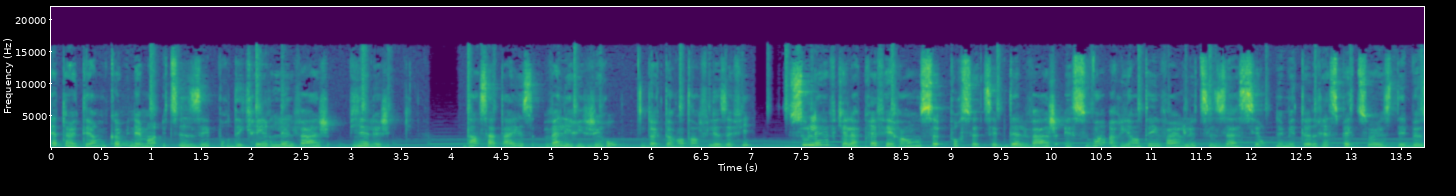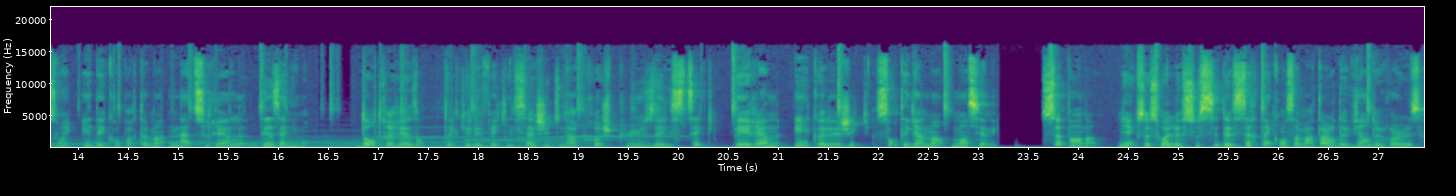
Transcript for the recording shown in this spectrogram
est un terme communément utilisé pour décrire l'élevage biologique. Dans sa thèse, Valérie Giraud, doctorante en philosophie, soulève que la préférence pour ce type d'élevage est souvent orientée vers l'utilisation de méthodes respectueuses des besoins et des comportements naturels des animaux. D'autres raisons, telles que le fait qu'il s'agit d'une approche plus holistique, pérenne et écologique, sont également mentionnées. Cependant, bien que ce soit le souci de certains consommateurs de viande heureuse,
